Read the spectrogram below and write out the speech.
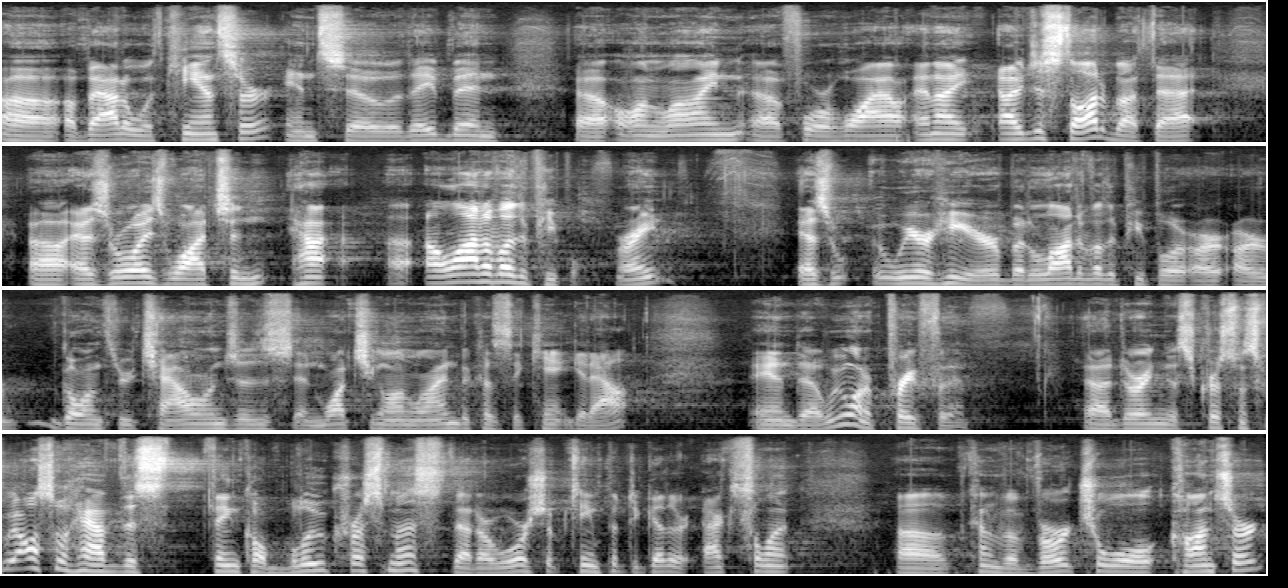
uh, a battle with cancer, and so they've been uh, online for a while. And I, I just thought about that as Roy's watching, how, a lot of other people, right? As we're here, but a lot of other people are, are going through challenges and watching online because they can't get out. And uh, we want to pray for them uh, during this Christmas. We also have this thing called Blue Christmas that our worship team put together. Excellent, uh, kind of a virtual concert.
